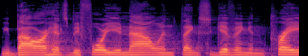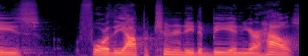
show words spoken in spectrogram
we bow our heads before you now in thanksgiving and praise for the opportunity to be in your house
